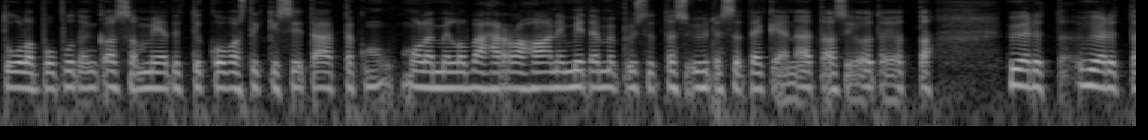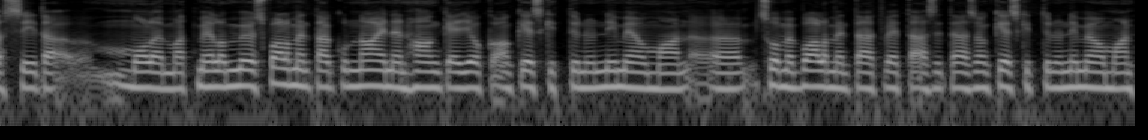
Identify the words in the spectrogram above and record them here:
Tuula Puputin kanssa on mietitty kovastikin sitä, että kun molemmilla on vähän rahaa, niin miten me pystyttäisiin yhdessä tekemään näitä asioita, jotta hyödyttä, hyödyttäisi siitä molemmat. Meillä on myös valmentaa kuin nainen hanke, joka on keskittynyt nimenomaan, Suomen valmentajat vetää sitä ja se on keskittynyt nimenomaan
